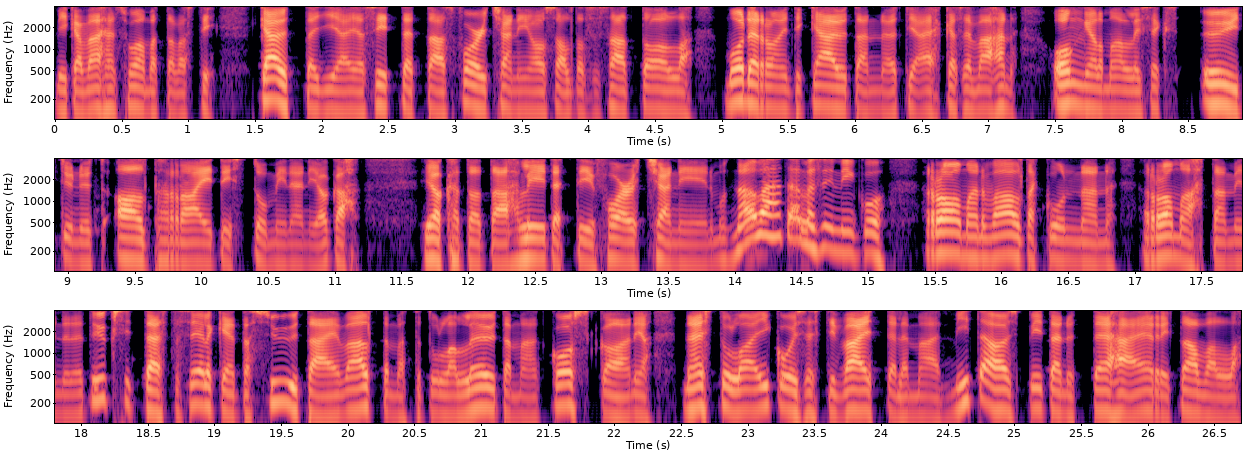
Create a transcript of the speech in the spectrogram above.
mikä vähän huomattavasti käyttäjiä, ja sitten taas 4chanin osalta se saattoi olla moderointikäytännöt ja ehkä se vähän ongelmalliseksi öitynyt alt-rightistuminen, joka joka tota, liitettiin 4chaniin. Mutta nämä on vähän tällaisia niin kuin Rooman valtakunnan romahtaminen, että yksittäistä selkeää syytä ei välttämättä tulla löytämään koskaan, ja näistä tullaan ikuisesti väittelemään, että mitä olisi pitänyt tehdä eri tavalla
